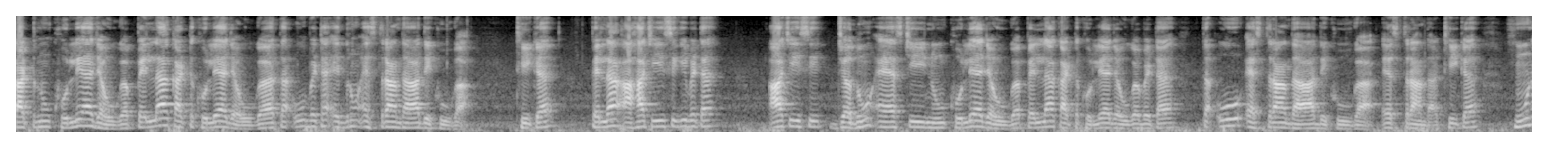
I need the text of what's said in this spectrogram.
ਕੱਟ ਨੂੰ ਖੋਲਿਆ ਜਾਊਗਾ, ਪਹਿਲਾ ਕੱਟ ਖੋਲਿਆ ਜਾਊਗਾ ਤਾਂ ਉਹ ਬੇਟਾ ਇਧਰੋਂ ਇਸ ਤਰ੍ਹਾਂ ਦਾ ਦਿਖੂਗਾ। ਠੀਕ ਹੈ? ਪਹਿਲਾਂ ਆਹ ਚੀਜ਼ ਸੀਗੀ ਬੇਟਾ। ਆ ਚੀਜ਼ ਸੀ। ਜਦੋਂ ਇਸ ਚੀਜ਼ ਨੂੰ ਖੋਲਿਆ ਜਾਊਗਾ, ਪਹਿਲਾ ਕੱਟ ਖੋਲਿਆ ਜਾਊਗਾ ਬੇਟਾ, ਤਾਂ ਉਹ ਇਸ ਤਰ੍ਹਾਂ ਦਾ ਦਿਖੂਗਾ, ਇਸ ਤਰ੍ਹਾਂ ਦਾ। ਠੀਕ ਹੈ? ਹੁਣ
